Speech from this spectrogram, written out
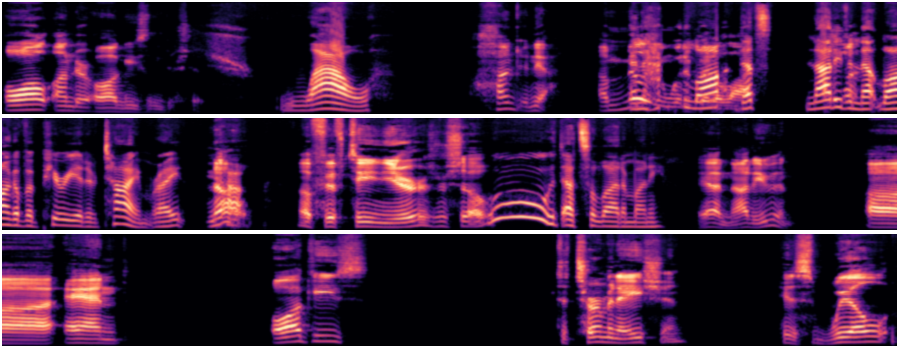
all under Augie's leadership. Wow. 100, yeah. A million would have long, been a lot. That's not even that long of a period of time, right? No. How? Uh, 15 years or so. Ooh, that's a lot of money. Yeah, not even. Uh, and Augie's determination, his will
